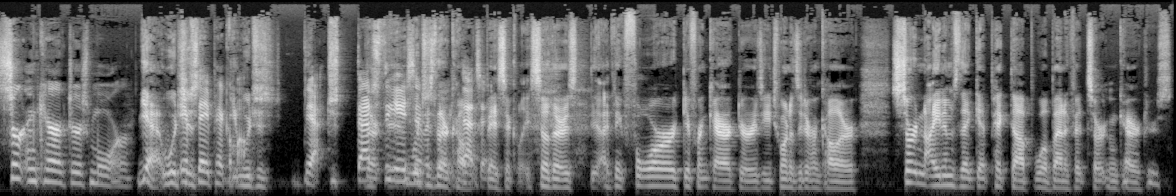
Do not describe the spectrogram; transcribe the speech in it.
certain characters more. Yeah, which If is they pick 'em up. which is Yeah, just that's their- the asymmetry. which is their color basically. So there's I think four different characters. Each one is a different color. Certain items that get picked up will benefit certain characters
